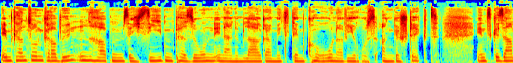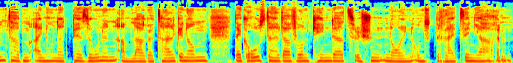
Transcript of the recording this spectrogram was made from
Im Kanton Graubünden haben sich sieben Personen in einem Lager mit dem Coronavirus angesteckt. Insgesamt haben 100 Personen am Lager teilgenommen, der Großteil davon Kinder zwischen 9 und 13 Jahren.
